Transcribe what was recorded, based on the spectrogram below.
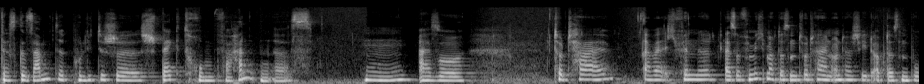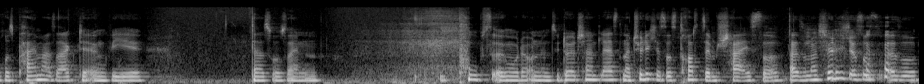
das gesamte politische Spektrum vorhanden ist. Hm. Also total. Aber ich finde, also für mich macht das einen totalen Unterschied, ob das ein Boris Palmer sagt, der irgendwie da so sein Pups irgendwo da unten in Süddeutschland lässt. Natürlich ist es trotzdem scheiße. Also natürlich ist es, also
